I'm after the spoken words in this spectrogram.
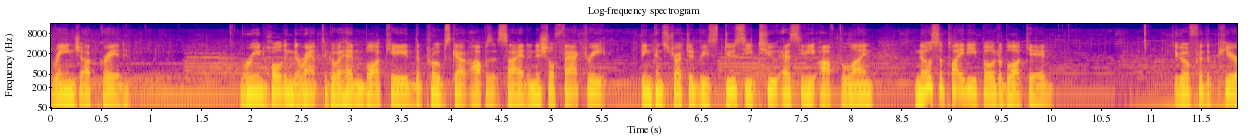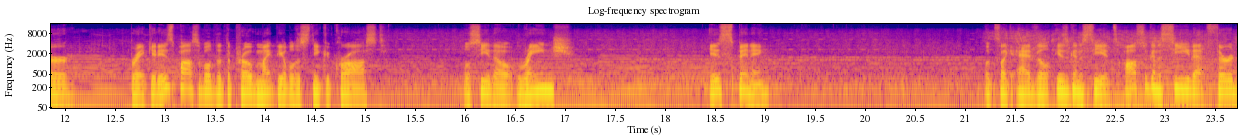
range upgrade. Marine holding the ramp to go ahead and blockade the probe scout opposite side. Initial factory being constructed. We do see two SCV off the line. No supply depot to blockade. To go for the pure break. It is possible that the probe might be able to sneak across. We'll see though. Range is spinning. Looks like Advil is going to see. It's also going to see that third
